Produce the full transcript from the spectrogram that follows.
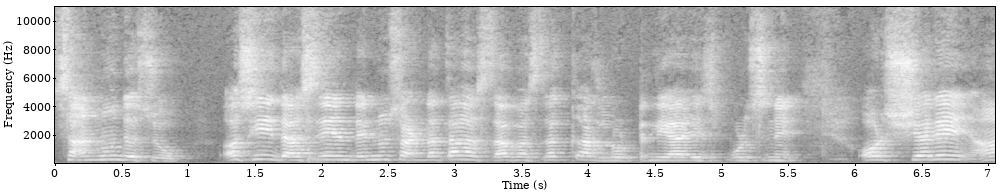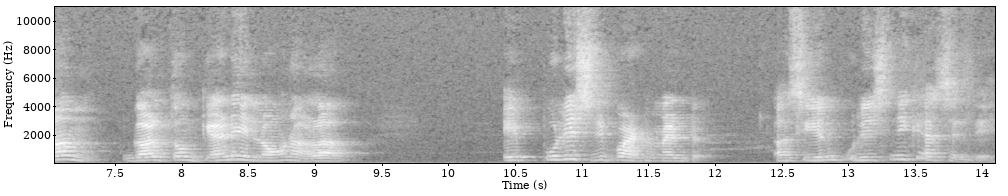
ਸਾਨੂੰ ਦੱਸੋ, ਅਸੀਂ ਦੱਸਦੇ ਹਾਂ, ਤੈਨੂੰ ਸਾਡਾ ਤਾਂ ਹਸਤਾ ਵਸਤਾ ਘਰ ਲੁੱਟ ਲਿਆ ਇਸ ਪੁਲਿਸ ਨੇ। ਔਰ ਸ਼ਰੇ ਆਮ ਗੱਲ ਤੋਂ ਗਹਿਣੇ ਲਾਉਣ ਵਾਲਾ ਇਹ ਪੁਲਿਸ ਡਿਪਾਰਟਮੈਂਟ, ਅਸੀਂ ਇਹਨੂੰ ਪੁਲਿਸ ਨਹੀਂ ਕਹਿ ਸਕਦੇ।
